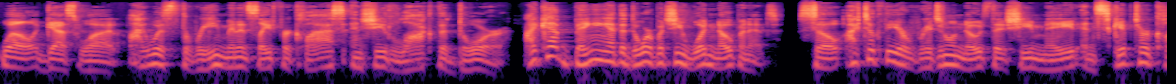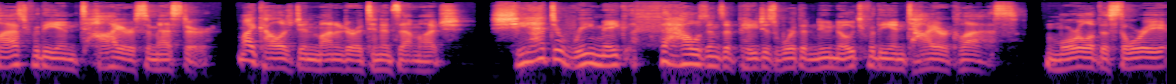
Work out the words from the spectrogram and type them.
Well, guess what? I was three minutes late for class and she locked the door. I kept banging at the door, but she wouldn't open it. So I took the original notes that she made and skipped her class for the entire semester. My college didn't monitor attendance that much. She had to remake thousands of pages worth of new notes for the entire class. Moral of the story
